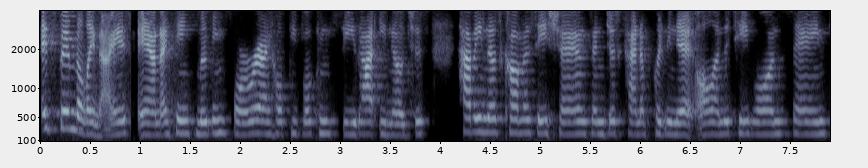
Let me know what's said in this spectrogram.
it's been really nice. And I think moving forward, I hope people can see that, you know, just having those conversations and just kind of putting it all on the table and saying,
